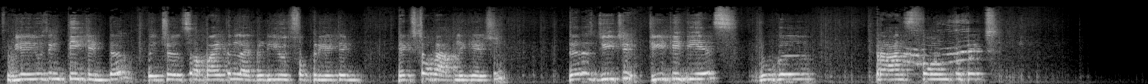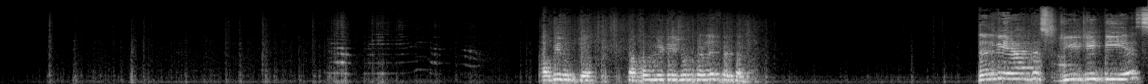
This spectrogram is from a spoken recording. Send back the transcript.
So we are using tkinter, which is a Python library used for creating desktop application. There is GT GTTS, Google Transform to Text अभी रुक जाओ अपन वीडियो शूट कर ले फिर करना Then we have this GTTS,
